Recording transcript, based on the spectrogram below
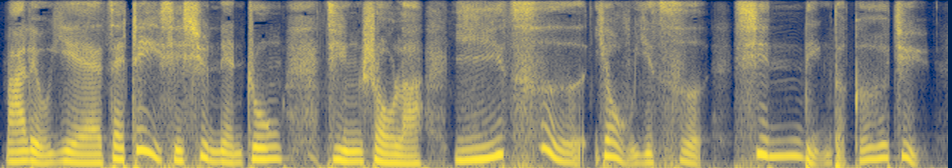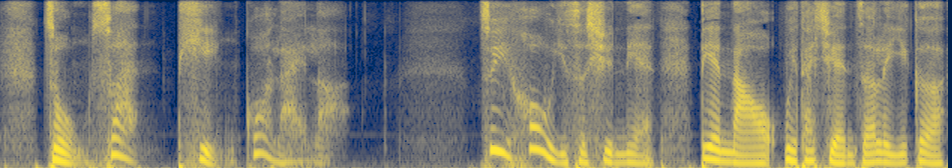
马柳叶在这些训练中经受了一次又一次心灵的割据，总算挺过来了。最后一次训练，电脑为他选择了一个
